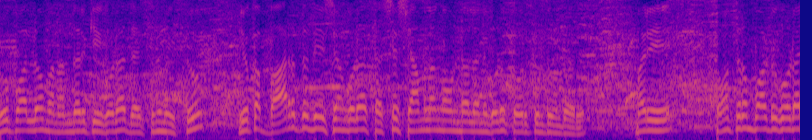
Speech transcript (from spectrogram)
రూపాల్లో మనందరికీ కూడా దర్శనమిస్తూ ఈ యొక్క భారతదేశం కూడా సస్యశ్యామలంగా ఉండాలని కూడా కోరుకుంటూ ఉంటారు మరి సంవత్సరం పాటు కూడా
